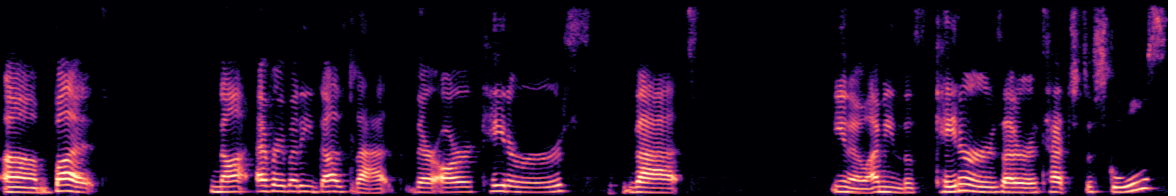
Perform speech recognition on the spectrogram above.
Um, but not everybody does that. There are caterers that, you know, I mean, those caterers that are attached to schools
